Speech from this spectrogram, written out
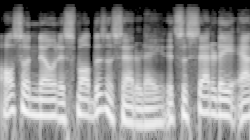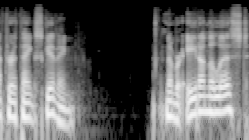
also known as Small Business Saturday. It's the Saturday after Thanksgiving. Number eight on the list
